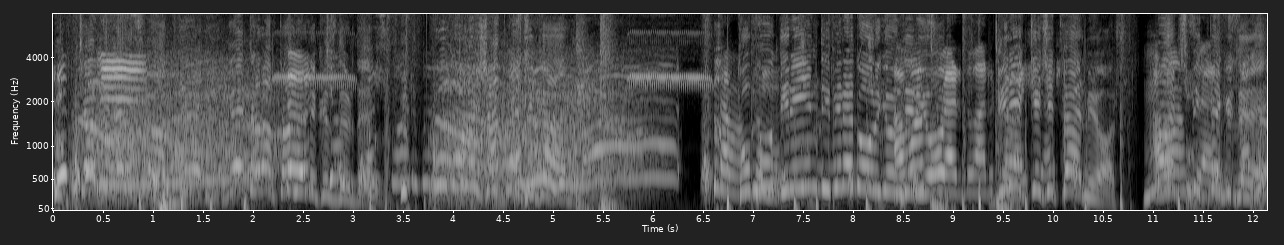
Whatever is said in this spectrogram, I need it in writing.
Kendi kalesine attı ve taraftarlarını kızdırdı. Bu golü şapka çıkar. Tamam, Topu tamam. direğin dibine doğru gönderiyor. Direkt geçit vermiyor. Maç Avans bitmek verdi. üzere.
